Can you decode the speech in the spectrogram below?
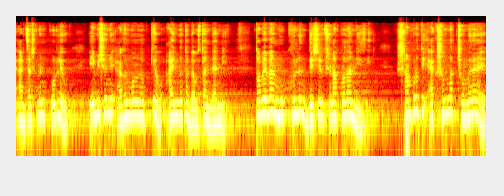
অ্যাডজাস্টমেন্ট করলেও এ বিষয় নিয়ে এখন পর্যন্ত কেউ আইনগত ব্যবস্থা নেননি। তবে এবার মুখ খুললেন দেশের সেনাপ্রধান নিজে সম্প্রতি এক সংবাদ সম্মেলনে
